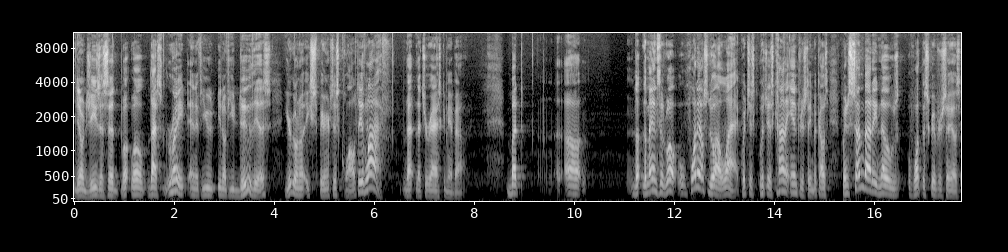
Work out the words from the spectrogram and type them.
you know, Jesus said, well, well, that's great. And if you, you know, if you do this, you're going to experience this quality of life that, that you're asking me about. But uh, the, the man said, Well, what else do I lack? Which is, which is kind of interesting because when somebody knows what the scripture says,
